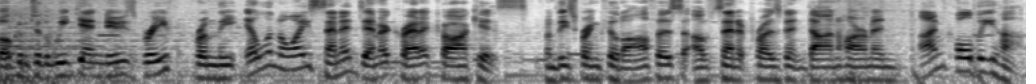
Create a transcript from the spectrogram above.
Welcome to the weekend news brief from the Illinois Senate Democratic Caucus. From the Springfield office of Senate President Don Harmon, I'm Colby Huff.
